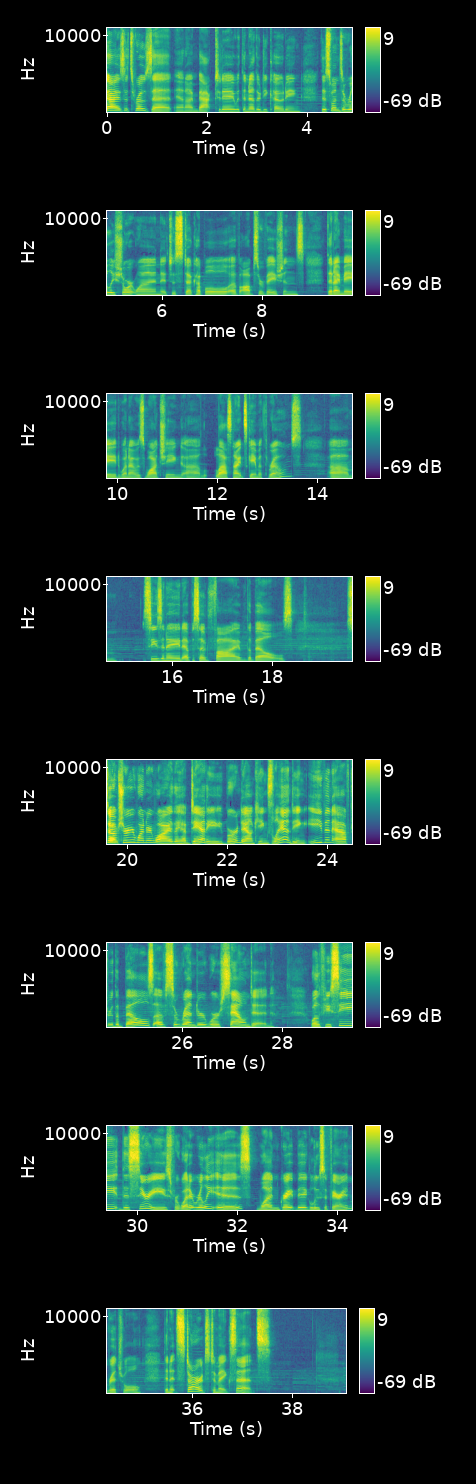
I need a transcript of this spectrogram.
Guys, it's Rosette, and I'm back today with another decoding. This one's a really short one. It's just a couple of observations that I made when I was watching uh, last night's Game of Thrones, um, season 8, episode 5, The Bells. So I'm sure you're wondering why they have Danny burn down King's Landing even after the bells of surrender were sounded. Well, if you see this series for what it really is, one great big Luciferian ritual, then it starts to make sense.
